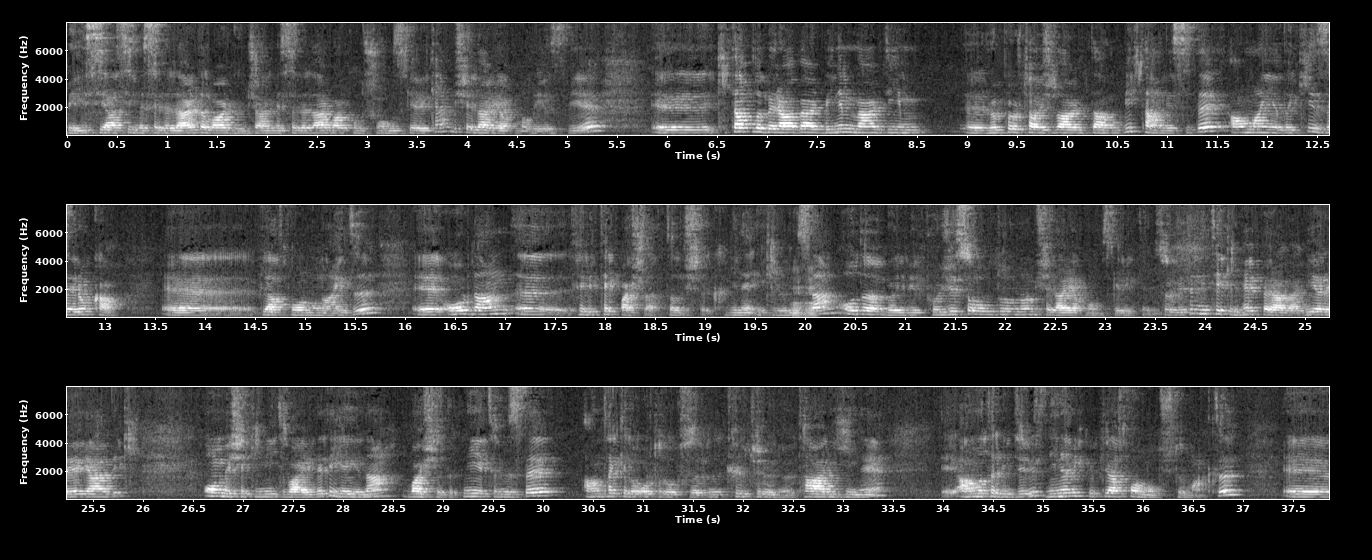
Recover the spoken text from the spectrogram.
belli siyasi meseleler de var, güncel meseleler var konuşmamız gereken bir şeyler yapmalıyız diye. E, kitapla beraber benim verdiğim e, röportajlardan bir tanesi de Almanya'daki Zeroka e, platformunaydı. E, oradan e, Ferit Tekbaş'la tanıştık yine ekibimizden. Hı hı. O da böyle bir projesi olduğunu, bir şeyler yapmamız gerektiğini söyledi. Nitekim hep beraber bir araya geldik. 15 Ekim itibariyle de yayına başladık. Niyetimiz de Antakya'da Ortodoksların kültürünü, tarihini e, anlatabileceğimiz dinamik bir platform oluşturmaktı. E,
